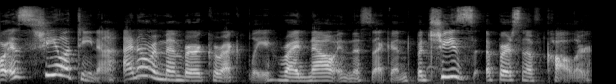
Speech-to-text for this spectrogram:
Or is she Latina? I don't remember correctly right now in this second, but she's a person of color.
